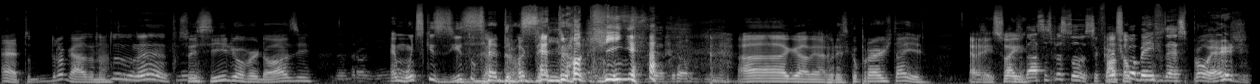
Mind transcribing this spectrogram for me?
É, tudo drogado, né? Tudo, né? Tudo- Suicídio, overdose. É muito esquisito, Zé cara. Droguinha. Zé Droguinha. É droguinha. Ah, galera. Por isso que o ProErd tá aí. É isso Pra aí. ajudar essas pessoas. Se o Faça Kurt o- Cobain fizesse pro Erd,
